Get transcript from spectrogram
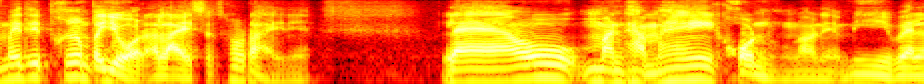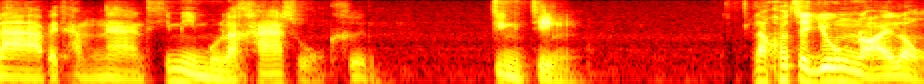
ไม่ได้เพิ่มประโยชน์อะไรสักเท่าไหร่เนี่ยแล้วมันทำให้คนของเราเนี่ยมีเวลาไปทำงานที่มีมูลค่าสูงขึ้น จริง ๆ แล้วเขาจะยุ่งน้อยลง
